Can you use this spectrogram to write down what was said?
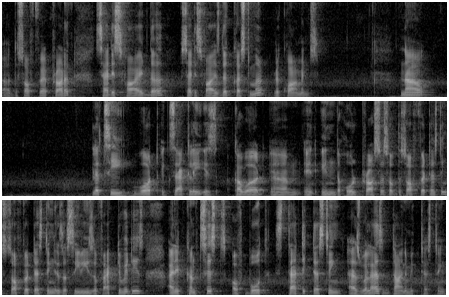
uh, the software product satisfied the satisfies the customer requirements. Now, let's see what exactly is covered um, in, in the whole process of the software testing. Software testing is a series of activities and it consists of both static testing as well as dynamic testing.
